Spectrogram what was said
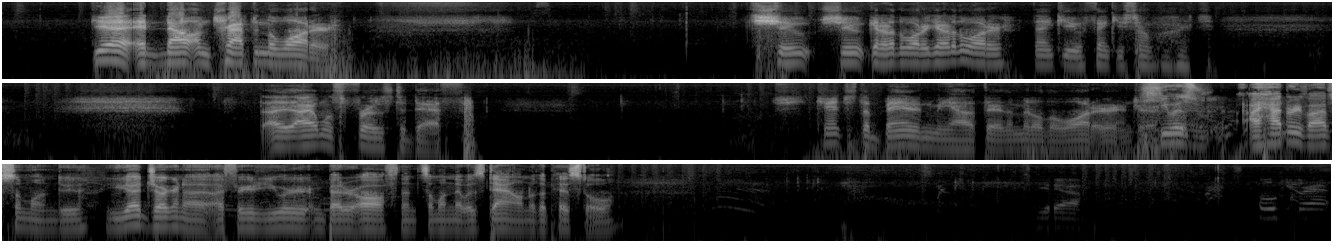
Yeah, and now I'm trapped in the water. Shoot, shoot, get out of the water, get out of the water. Thank you, thank you so much. I, I almost froze to death. Can't just abandon me out there in the middle of the water, Andrew. He was. I had to revive someone, dude. You got Juggernaut. I figured you were better off than someone that was down with a pistol. Yeah. Oh crap.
